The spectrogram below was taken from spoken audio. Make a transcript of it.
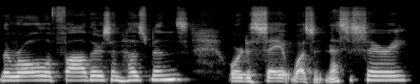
the role of fathers and husbands, or to say it wasn't necessary.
